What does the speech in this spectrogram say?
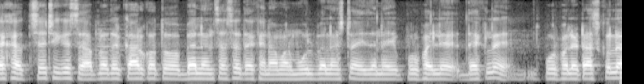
দেখাচ্ছে, ঠিক আছে? আপনাদের কার কত ব্যালেন্স আছে? দেখেন আমার মূল ব্যালেন্সটা এই জন্য প্রোফাইলে দেখলে প্রোফাইলে টাচ করলে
